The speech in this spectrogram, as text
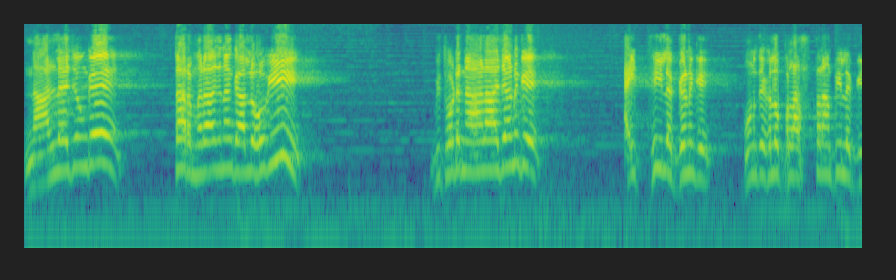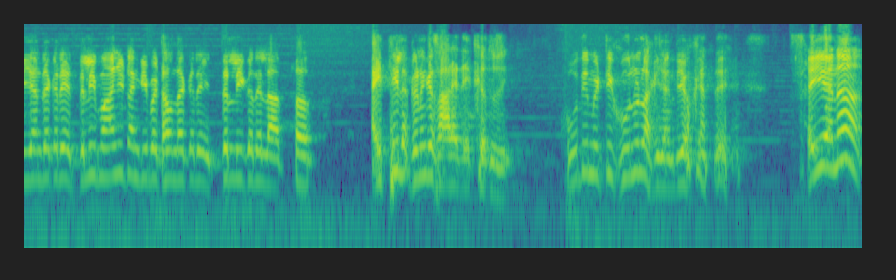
ਨਾਲ ਲੈ ਜਾਓਗੇ, ਧਰਮਰਾਜ ਨਾਲ ਗੱਲ ਹੋ ਗਈ, ਵੀ ਤੁਹਾਡੇ ਨਾਲ ਆ ਜਾਣਗੇ, ਇੱਥੇ ਹੀ ਲੱਗਣਗੇ। ਹੁਣ ਦੇਖ ਲਓ ਪਲਸਤਰਾਂ ਤੇ ਲੱਗੀ ਜਾਂਦੇ ਕਦੇ ਇੱਧਰਲੀ ਬਾਂਹ ਜੀ ਟੰਗੀ ਬੈਠਾ ਹੁੰਦਾ, ਕਦੇ ਇੱਧਰਲੀ ਕਦੇ ਲੱਤ। ਇੱਥੇ ਹੀ ਲੱਗਣਗੇ ਸਾਰੇ, ਦੇਖਿਓ ਤੁਸੀਂ। ਖੂਹ ਦੀ ਮਿੱਟੀ ਖੂਹ ਨੂੰ ਲੱਗ ਜਾਂਦੀ ਉਹ ਕਹਿੰਦੇ। ਸਹੀ ਹੈ ਨਾ?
